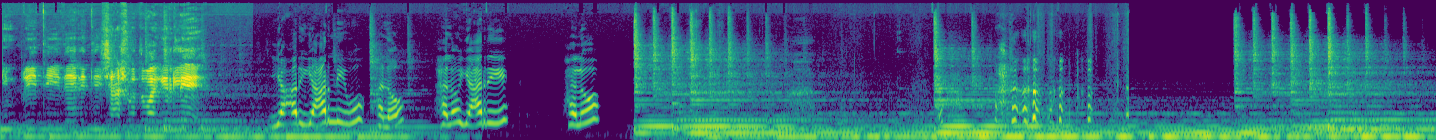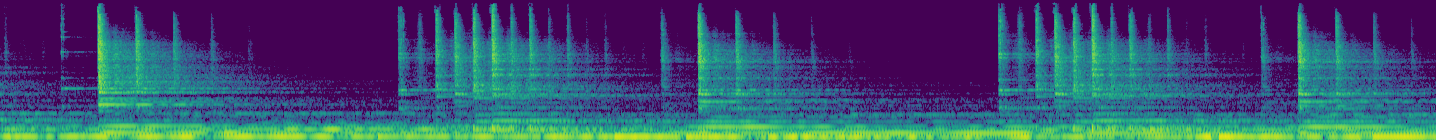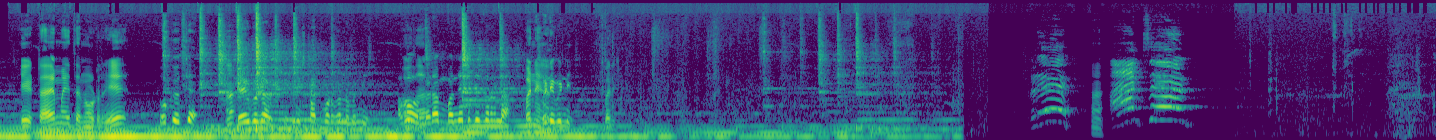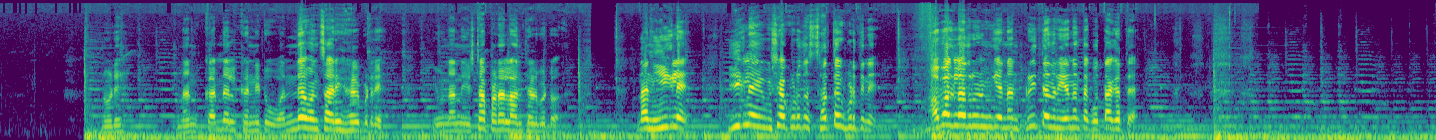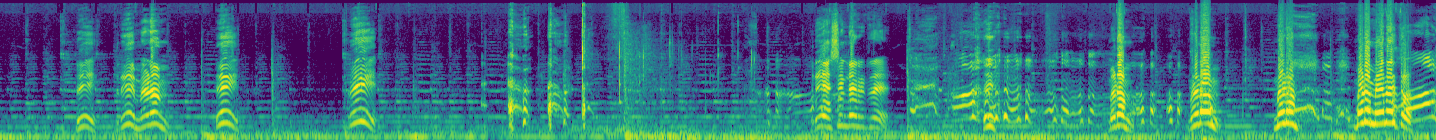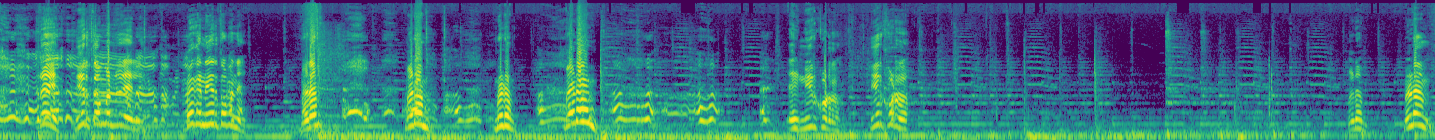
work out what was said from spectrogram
ನಿಮ್ ಪ್ರೀತಿ ಇದೇ ರೀತಿ ಶಾಶ್ವತವಾಗಿರ್ಲಿ. ಯಾರು ಯಾರು ನೀವು? ಹಲೋ ಹಲೋ ಯಾರ್ರೀ? ಹಲೋ? ಟೈಮ್ ಆಯ್ತಾ ನೋಡ್ರಿ? Okay okay. ಬೇಗ ಬೇಗ ಸ್ಟಾರ್ಟ್ ಮಾಡ್ಕೊಂಡು ಬನ್ನಿ. ಅಗೋ ಹೌದಾ? ಮೇಡಮ್ ಬಂದೇ ಬಿಟ್ಟಿದ್ದಾರಲ್ಲ. ಬನ್ನಿ ಬನ್ನಿ ಬನ್ನಿ. ಬನ್ನಿ ನೋಡಿ ನನ್ನ ಕಣ್ಣಲ್ಲಿ ಕಣ್ಣಿಟ್ಟು ಒಂದೇ ಒಂದು ಸಾರಿ ಹೇಳ್ಬಿಡ್ರಿ. ನೀವು ನಾನು ಇಷ್ಟಪಡಲ್ಲ ಅಂತ ಹೇಳ್ಬಿಟ್ಟು. ನಾನು ಈಗಲೇ ಈಗಲೇ ಈ ವಿಷಯ ಕುಡಿದು ಸತ್ತೋಗ್ಬಿಡ್ತೀನಿ. ಆವಾಗಲಾದರೂ ನಿಮಗೆ ನನ್ನ ಪ್ರೀತಿ ಅಂದ್ರೆ ಏನಂತ ಗೊತ್ತಾಗತ್ತೆ? ರೀ ರೀ ಮೇಡಮ್, ರೀ ರೀ. ರೀ ಅಸಿಸ್ಟೆಂಟ್ ಡೈರೆಕ್ಟ್ರೆ ಮೇಡಮ್ ಮೇಡಮ್ ಮೇಡಮ್ ಮೇಡಮ್, ಏನಾಯ್ತು? ರೀ, ನೀರು ತಗೊಂಬನ್ರಿ ಇಲ್ಲಿ. ಬೇಗ ನೀರು ತಗೊಂಬನ್ನಿ. Madam madam madam madam. ಏ ನೀರು ಕೊಡ್ರು ನೀರು ಕೊಡ್ರು. ಮೇಡಮ್ ಮೇಡಮ್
